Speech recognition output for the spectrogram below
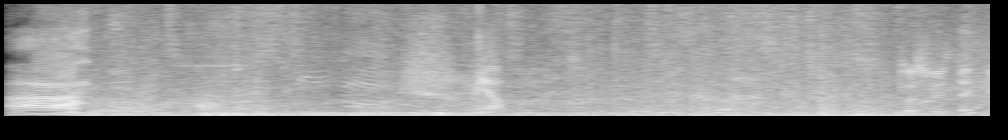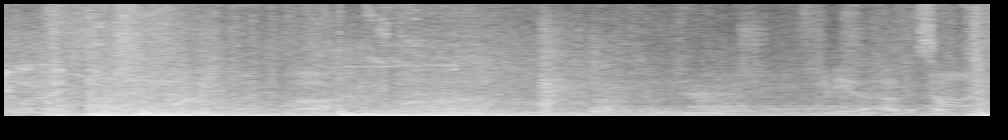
Ah Merde. Les grenades. You need a hug or something.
